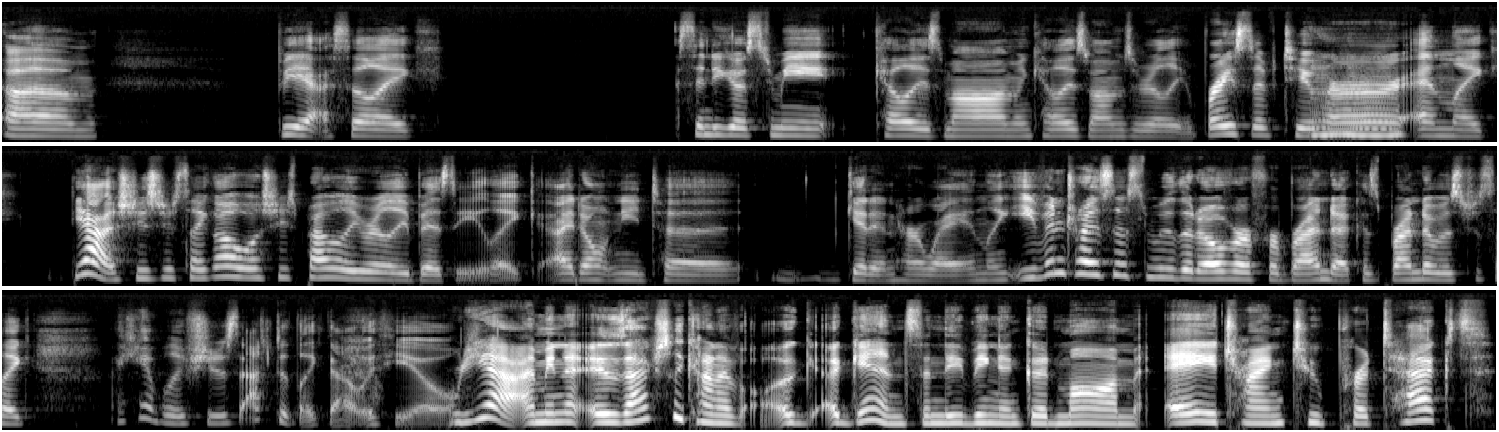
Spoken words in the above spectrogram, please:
Um, but yeah, so like, Cindy goes to meet Kelly's mom, and Kelly's mom's really abrasive to her, and like, yeah, she's just like, oh well, she's probably really busy. Like, I don't need to get in her way, and like, even tries to smooth it over for Brenda because Brenda was just like, I can't believe she just acted like that with you. Yeah, I mean, it was actually kind of again Cindy being a good mom, a trying to protect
